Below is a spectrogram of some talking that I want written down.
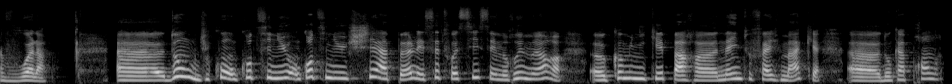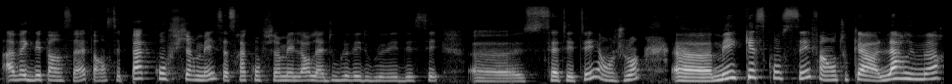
Voilà. Euh, donc du coup on continue, on continue chez Apple et cette fois-ci c'est une rumeur euh, communiquée par 9 euh, to 5 Mac, donc à prendre avec des pincettes. Hein. C'est pas confirmé, ça sera confirmé lors de la WWDC cet été en juin. mais qu'est-ce qu'on sait? Enfin en tout cas la rumeur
